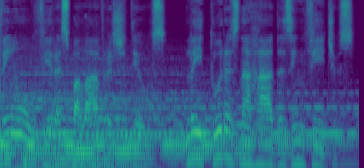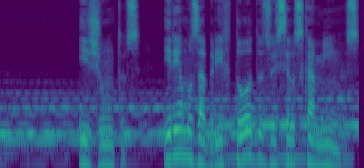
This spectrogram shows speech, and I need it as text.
Venham ouvir as palavras de Deus, leituras narradas em vídeos. E juntos, iremos abrir todos os seus caminhos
